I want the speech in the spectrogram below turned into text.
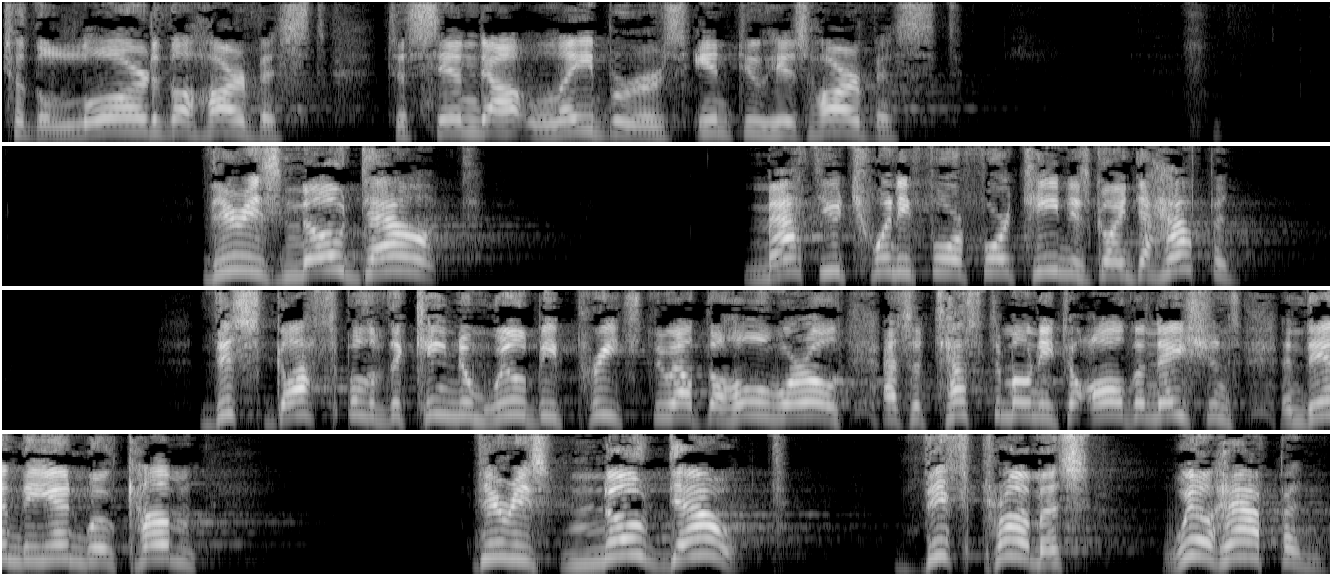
to the Lord of the harvest to send out laborers into his harvest." There is no doubt Matthew 24:14 is going to happen. This gospel of the kingdom will be preached throughout the whole world as a testimony to all the nations, and then the end will come. There is no doubt this promise will happen.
